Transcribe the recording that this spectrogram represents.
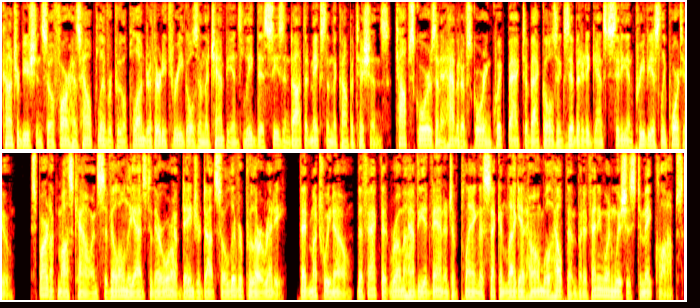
contribution so far has helped Liverpool plunder 33 goals in the Champions League this season. Dot that makes them the competition's top scorers and a habit of scoring quick back-to-back -back goals exhibited against City and previously Porto, Spartak Moscow and Seville only adds to their aura of danger. So Liverpool are ready that much we know. The fact that Roma have the advantage of playing the second leg at home will help them but if anyone wishes to make Klopp's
